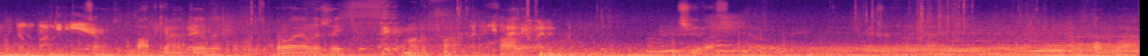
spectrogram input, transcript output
I'm still fucking here. Це ми тут бабки мутили, вон зброя лежить. Хали. Чи вас? Якщо не помиляю. Опа.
